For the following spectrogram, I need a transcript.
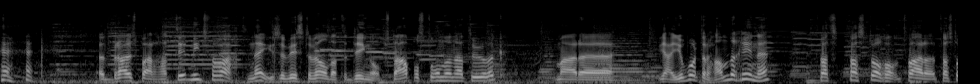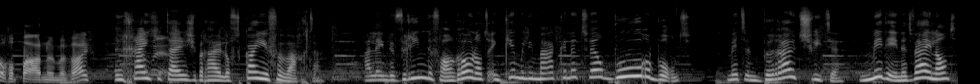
Het bruidspaar had dit niet verwacht. Nee, ze wisten wel dat de dingen op stapel stonden natuurlijk. Maar uh, ja, je wordt er handig in, hè? Het was, het, was toch, het, waren, het was toch een paar nummer 5. Een geintje tijdens je bruiloft kan je verwachten. Alleen de vrienden van Ronald en Kimberly maken het wel boerenbond. Met een bruidsuite midden in het weiland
